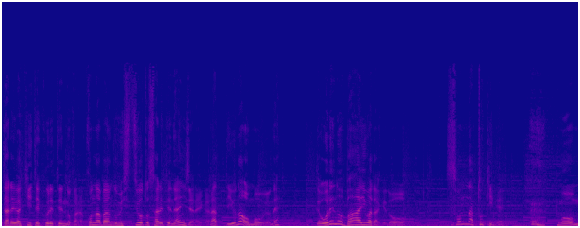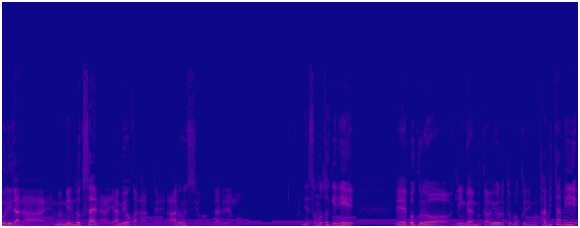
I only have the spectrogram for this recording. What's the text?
誰が聞いてくれてんのかな。こんな番組必要とされてないんじゃないかなっていうのは思うよね。で俺の場合はだけどそんな時ね もう無理だな、もうめんどくさいな、やめようかなってあるんですよ、誰でも。で、その時に、えー、僕の銀河へ向かう夜と僕にもたびたび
